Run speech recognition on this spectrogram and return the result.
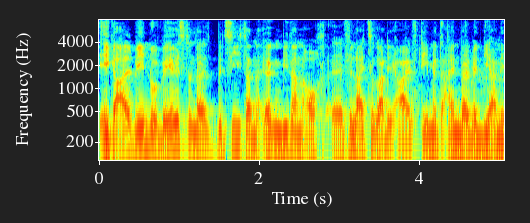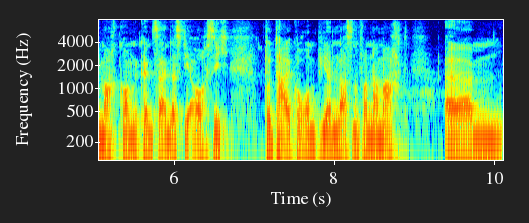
egal wen du wählst, und da beziehe ich dann irgendwie dann auch äh, vielleicht sogar die AfD mit ein, weil wenn die an die Macht kommen, könnte es sein, dass die auch sich total korrumpieren lassen von der Macht. Ähm,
